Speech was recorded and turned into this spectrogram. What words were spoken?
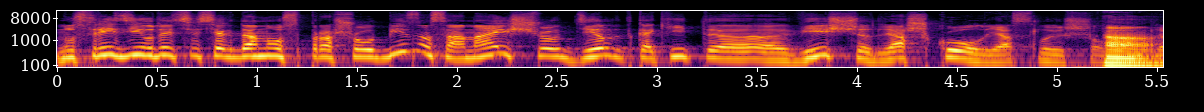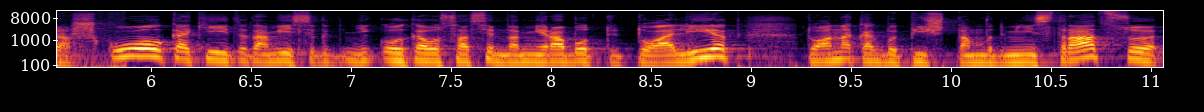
Ну, среди вот этих всех доносов про шоу-бизнес, она еще делает какие-то вещи для школ, я слышал. А. Для школ какие-то там, если у кого совсем там не работает туалет, то она как бы пишет там в администрацию.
